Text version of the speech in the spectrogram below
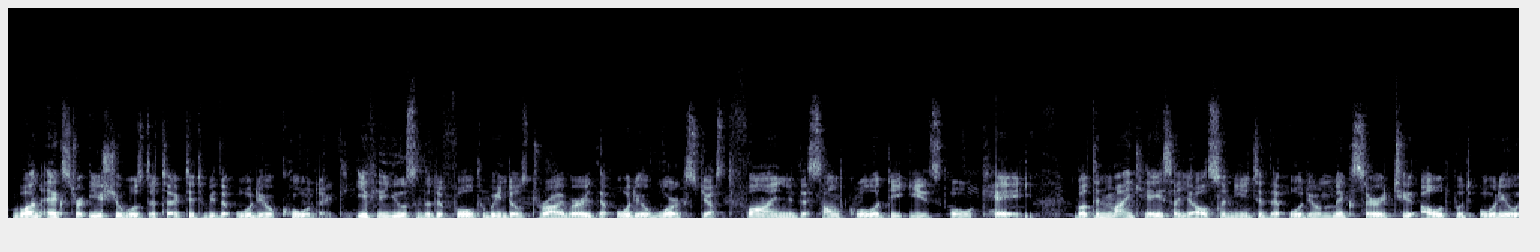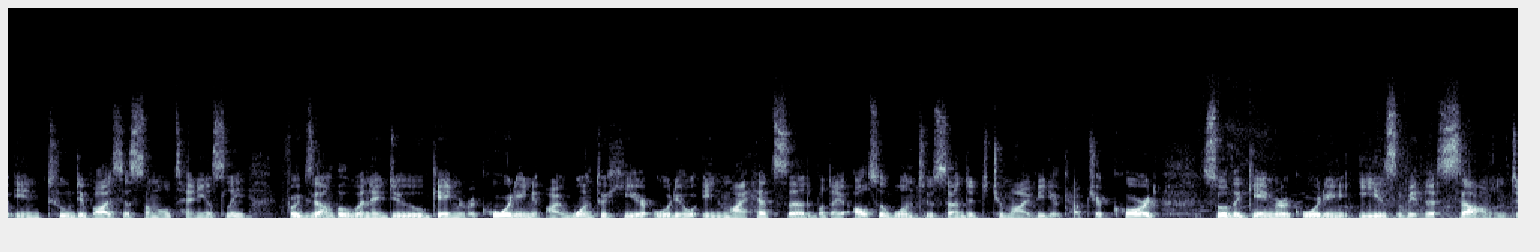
One extra issue was detected with the audio codec. If you use the default Windows driver, the audio works just fine, the sound quality is okay. But in my case, I also need the audio mixer to output audio in two devices simultaneously. For example, when I do game recording, I want to hear audio in my headset, but I also want to send it to my video capture card, so the game recording is with the sound.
